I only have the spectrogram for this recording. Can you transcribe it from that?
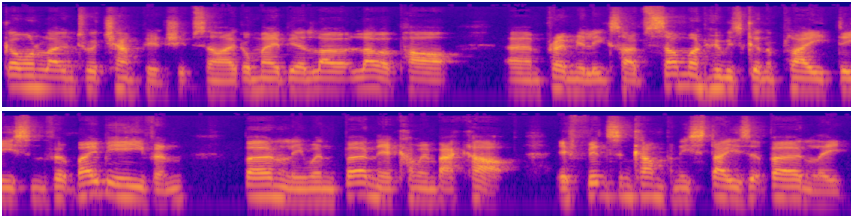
Go on loan to a Championship side, or maybe a lower lower part um, Premier League side. Someone who is going to play decent, for maybe even Burnley when Burnley are coming back up. If Vincent Kompany stays at Burnley,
